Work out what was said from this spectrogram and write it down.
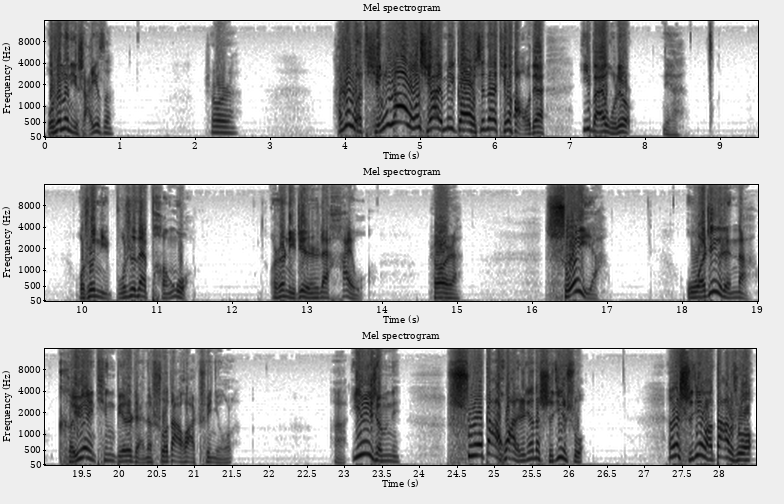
我说那你啥意思？是不是？他说我停药了，我血压也没高，我现在挺好的，一百五六。你看，我说你不是在捧我。我说你这人是在害我，是不是？所以呀，我这个人呐，可愿意听别人在那说大话、吹牛了，啊，因为什么呢？说大话的人让他使劲说，让他使劲往大了说，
